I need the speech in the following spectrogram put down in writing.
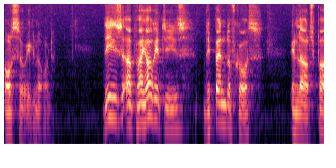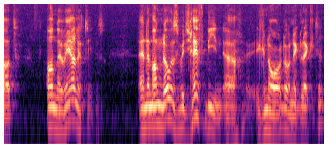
also ignored. These uh, priorities depend, of course, in large part on the realities. And among those which have been uh, ignored or neglected,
